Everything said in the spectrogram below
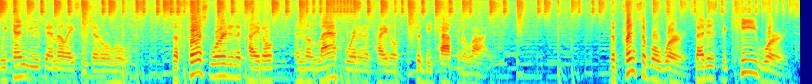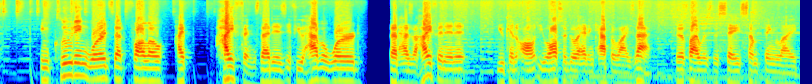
we can use the MLA some general rules. The first word in a title and the last word in a title should be capitalized. The principal words, that is the key words, including words that follow hyphens. That is, if you have a word that has a hyphen in it, you can all, you also go ahead and capitalize that. So if I was to say something like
